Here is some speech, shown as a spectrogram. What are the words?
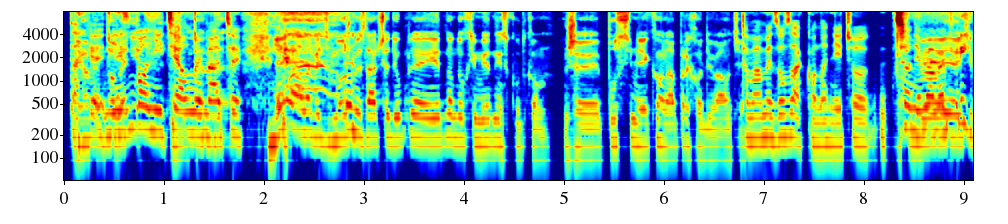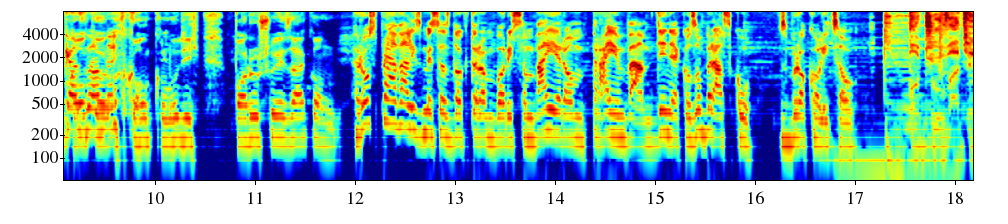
Také to není- nesplniteľné máte. Nie, ale veď môžeme začať úplne jednoduchým jedným skutkom. Že pustím niekoho na prechode v aute. To máme zo zákona niečo, čo nemáme Viete, prikázané. Koľko, koľko ľudí porušuje zákon. Rozprávali sme sa s doktorom Borisom Bajerom. Prajem vám deň ako z obrázku s brokolicou. Počúvate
